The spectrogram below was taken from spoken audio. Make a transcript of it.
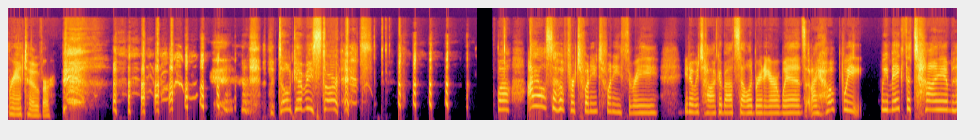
Rant over. Don't get me started. well, I also hope for 2023, you know, we talk about celebrating our wins, and I hope we we make the time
